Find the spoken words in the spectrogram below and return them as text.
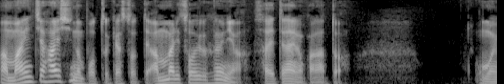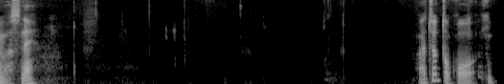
まあ、毎日配信のポッドキャストってあんまりそういう風にはされてないのかなと思いますね。まあちょっとこう一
